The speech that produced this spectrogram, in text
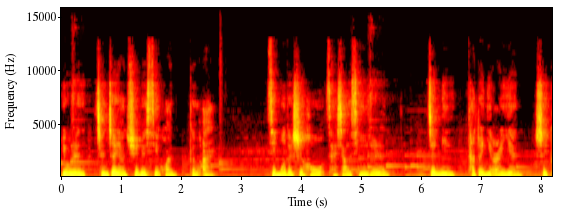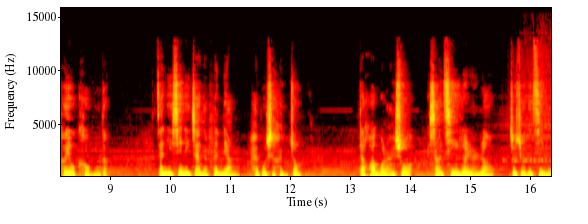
有人曾这样区别喜欢跟爱，寂寞的时候才想起一个人，证明他对你而言是可有可无的，在你心里占的分量还不是很重。但换过来说，想起一个人了就觉得寂寞，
